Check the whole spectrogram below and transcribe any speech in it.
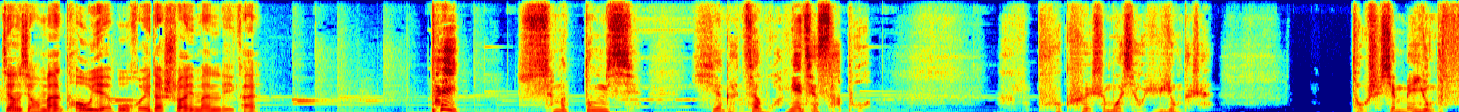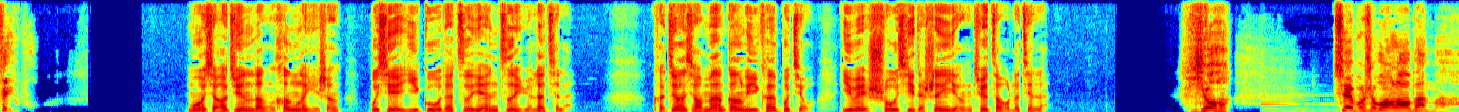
江小曼头也不回的摔门离开。呸！什么东西，也敢在我面前撒泼？不愧是莫小鱼用的人，都是些没用的废物。莫小军冷哼了一声，不屑一顾的自言自语了起来。可江小曼刚离开不久，一位熟悉的身影却走了进来。哟，这不是王老板吗？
